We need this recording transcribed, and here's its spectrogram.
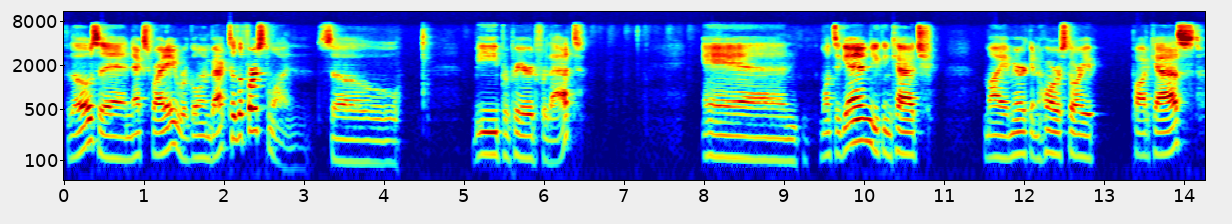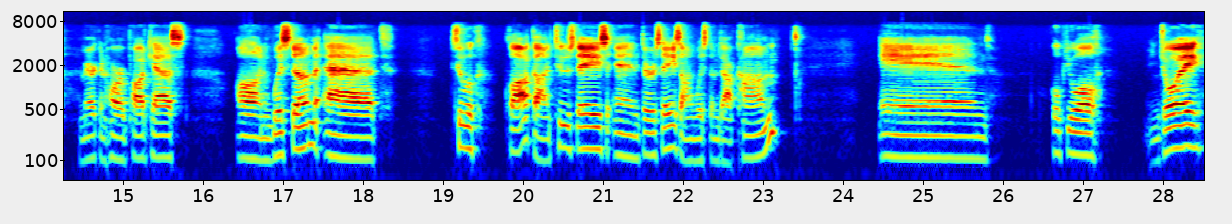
for those. And next Friday, we're going back to the first one. So be prepared for that. And once again, you can catch my American Horror Story podcast, American Horror Podcast, on Wisdom at 2 o'clock o'clock on Tuesdays and Thursdays on wisdom.com. And hope you all enjoy.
